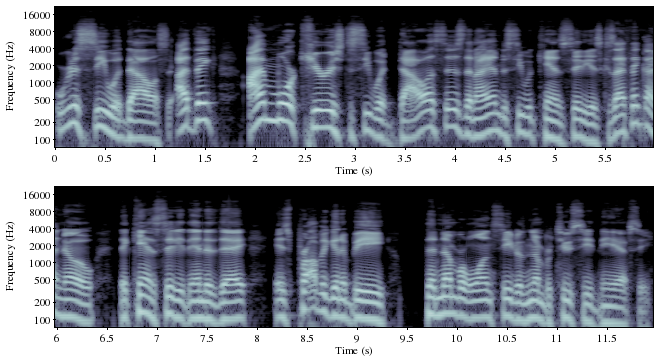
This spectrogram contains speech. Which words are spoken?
We're going to see what Dallas. I think I'm more curious to see what Dallas is than I am to see what Kansas City is because I think I know that Kansas City at the end of the day is probably going to be the number one seed or the number two seed in the AFC.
